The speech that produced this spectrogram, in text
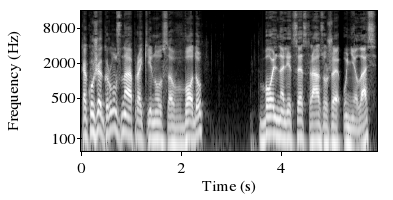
как уже грузно опрокинулся в воду. Боль на лице сразу же унялась,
